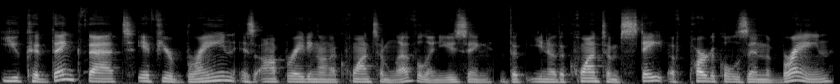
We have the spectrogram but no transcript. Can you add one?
you could think that if your brain is operating on a quantum level and using the you know the quantum state of particles in the brain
